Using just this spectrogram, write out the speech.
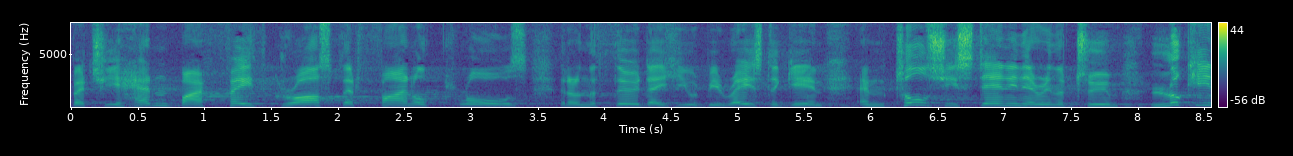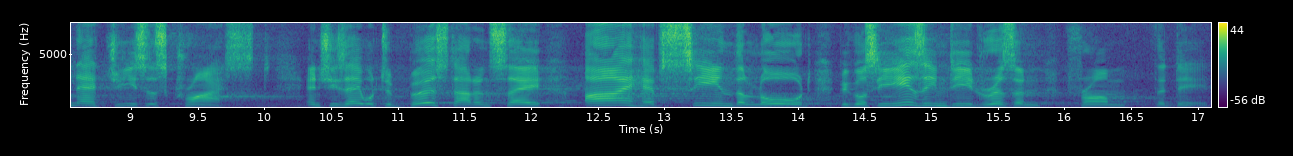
but she hadn't by faith grasped that final clause that on the third day he would be raised again until she's standing there in the tomb looking at Jesus Christ. And she's able to burst out and say, I have seen the Lord because he is indeed risen from the dead.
